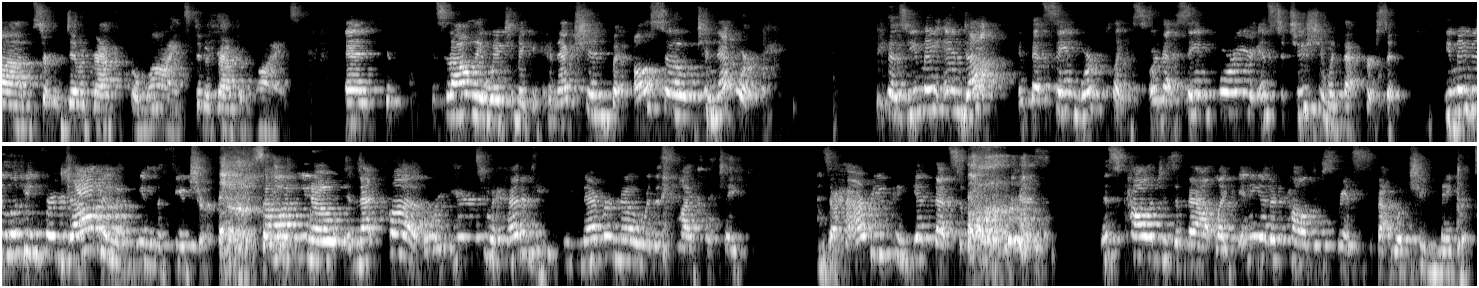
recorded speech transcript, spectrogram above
um, certain demographical lines, demographic lines. And it's not only a way to make a connection, but also to network. Because you may end up at that same workplace or that same four-year institution with that person. You may be looking for a job in the, in the future. Someone, you know, in that club or a year or two ahead of you. You never know where this life will take you. So however you can get that support, this college is about, like any other college experience, is about what you make it.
